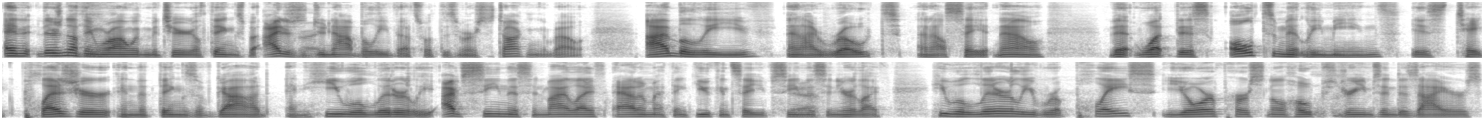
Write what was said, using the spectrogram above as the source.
And there's nothing wrong with material things, but I just right. do not believe that's what this verse is talking about. I believe, and I wrote, and I'll say it now, that what this ultimately means is take pleasure in the things of God, and He will literally, I've seen this in my life. Adam, I think you can say you've seen yeah. this in your life. He will literally replace your personal hopes, dreams, and desires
